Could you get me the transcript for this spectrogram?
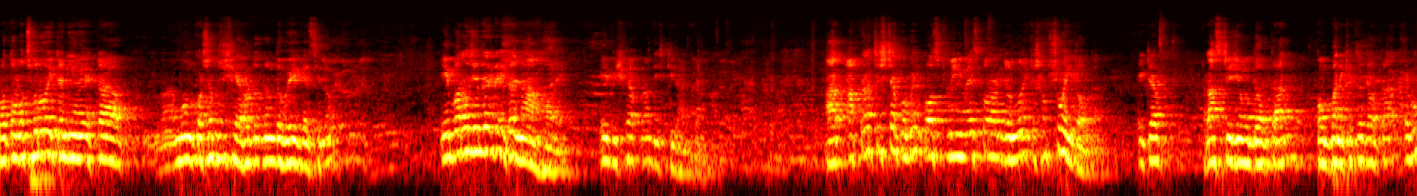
গত বছরও এটা নিয়ে একটা মন কষাকষি শেয়ার হোল্ডারদের মধ্যে হয়ে গেছিল। এবারও যেন এটা না হয়, এই বিষয়ে আপনারা দৃষ্টি রাখবেন। আর আপনারা চেষ্টা করবেন কস্ট মিনিমাইজ করার জন্য, এটা সবসময়ই দরকার। এটা রাষ্ট্রীয় জীবন দরকার কোম্পানি ক্ষেত্রে দরকার, এবং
